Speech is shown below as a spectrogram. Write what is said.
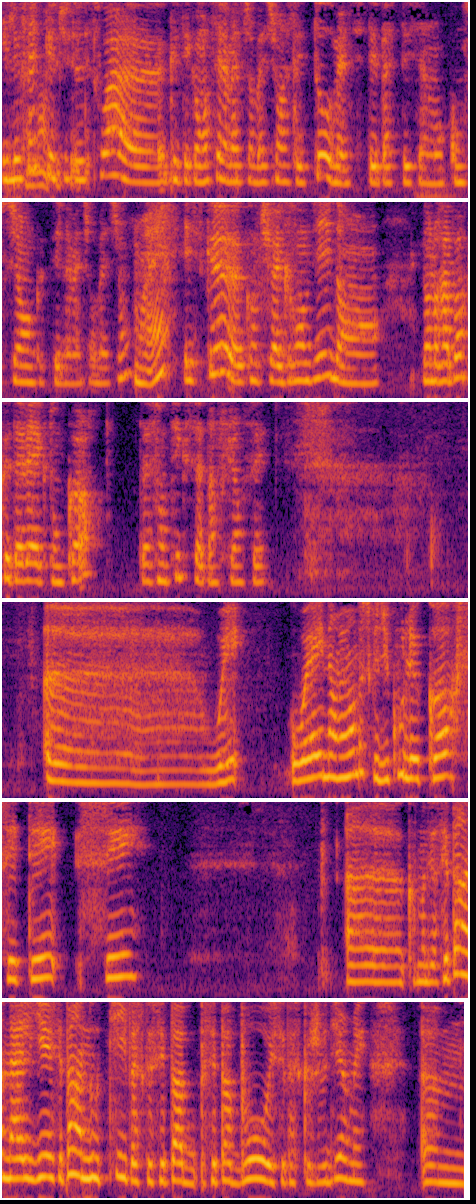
Et le fait que tu te sois, euh, que t'aies commencé la masturbation assez tôt, même si t'es pas spécialement conscient que c'est de la masturbation, Ouais. est-ce que euh, quand tu as grandi dans, dans le rapport que t'avais avec ton corps, t'as senti que ça t'influençait? Euh, ouais. Ouais, énormément, parce que du coup, le corps, c'était, c'est, euh, comment dire, c'est pas un allié, c'est pas un outil, parce que c'est pas, c'est pas beau, et c'est pas ce que je veux dire, mais, euh,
